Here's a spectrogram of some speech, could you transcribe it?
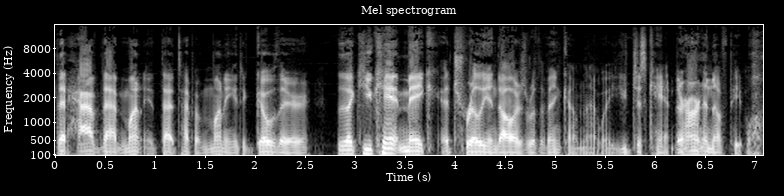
that have that money, that type of money, to go there. Like you can't make a trillion dollars worth of income that way. You just can't. There aren't enough people.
